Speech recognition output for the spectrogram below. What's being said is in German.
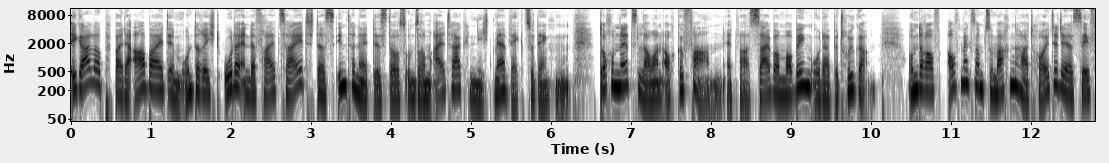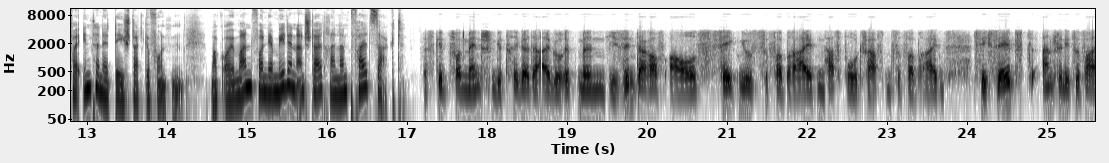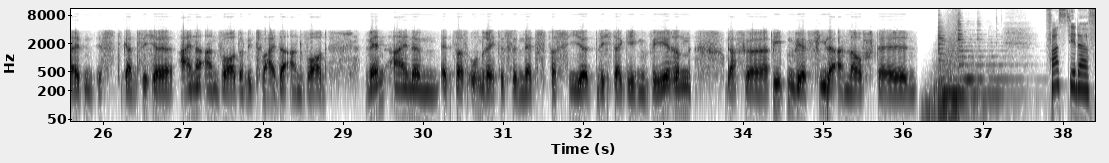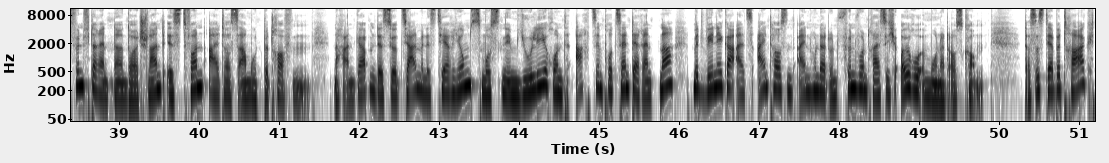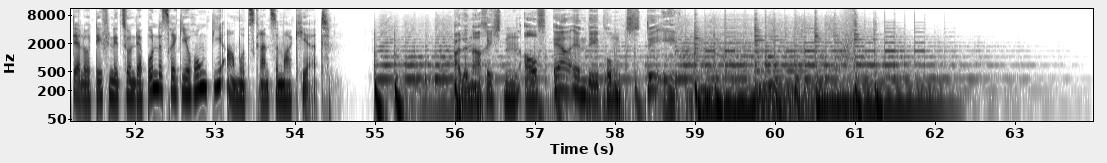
Egal ob bei der Arbeit, im Unterricht oder in der Freizeit, das Internet ist aus unserem Alltag nicht mehr wegzudenken. Doch im Netz lauern auch Gefahren, etwa Cybermobbing oder Betrüger. Um darauf aufmerksam zu machen, hat heute der Safer Internet Day stattgefunden. Marc Eumann von der Medienanstalt Rheinland-Pfalz sagt. Es gibt von Menschen getriggerte Algorithmen, die sind darauf aus, Fake News zu verbreiten, Hassbotschaften zu verbreiten. Sich selbst anständig zu verhalten, ist ganz sicher eine Antwort. Und die zweite Antwort, wenn einem etwas Unrechtes im Netz passiert, sich dagegen wehren. Dafür bieten wir viele Anlaufstellen. Fast jeder fünfte Rentner in Deutschland ist von Altersarmut betroffen. Nach Angaben des Sozialministeriums mussten im Juli rund 18 Prozent der Rentner mit weniger als 1135 Euro im Monat auskommen. Das ist der Betrag, der laut Definition der Bundesregierung die Armutsgrenze markiert. Alle Nachrichten auf rnd.de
